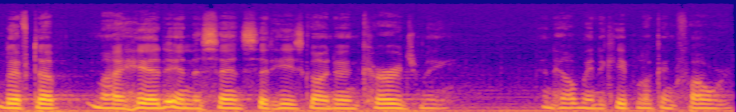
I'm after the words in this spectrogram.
lift up my head in the sense that he's going to encourage me and help me to keep looking forward.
